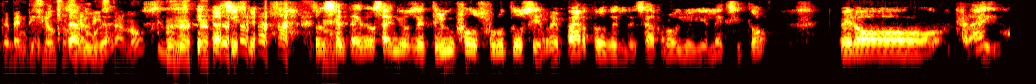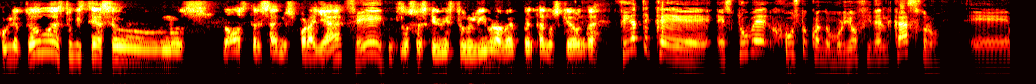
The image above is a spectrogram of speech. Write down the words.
De bendición socialista, ¿no? Sí, así. Son 62 años de triunfos, frutos y reparto del desarrollo y el éxito, Pero, caray, Julio, tú estuviste hace unos dos, tres años por allá. Sí. Incluso escribiste un libro. A ver, cuéntanos qué onda. Fíjate que estuve justo cuando murió Fidel Castro. Eh,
